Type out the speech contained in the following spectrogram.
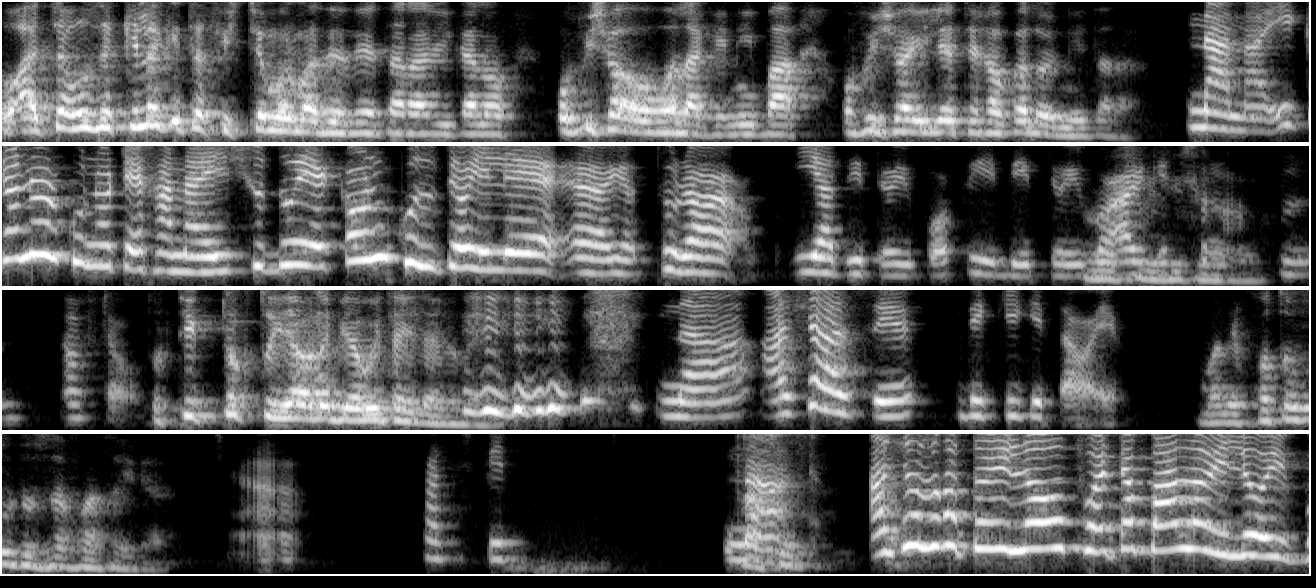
তো আচ্ছা ও যে কিলা কিতা সিস্টেমের মাঝে যে তারা ইকানো অফিসে হওয়া লাগেনি বা অফিসে আইলে টেকা লয়নি তারা? না না এখানোর কোনো টেকা নাই শুধু অ্যাকাউন্ট খুলতে হইলে তোরা ইয়া দিতে হইব ফি দিতে হইব আর কিছু না তো টিকটক তো অনেক বিয়া হইতাই লাগে না। আশা আছে দেখি কিতা হয়। মানে কত ফুট সাফা চাইরা পাঁচ ফিট। না আসল কথা হইল ভালো হইলে হইব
